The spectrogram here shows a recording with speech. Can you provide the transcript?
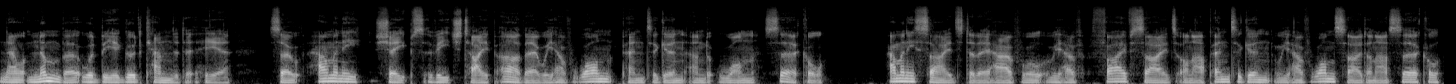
Now number would be a good candidate here. So how many shapes of each type are there? We have one pentagon and one circle. How many sides do they have? Well, we have five sides on our pentagon, we have one side on our circle,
